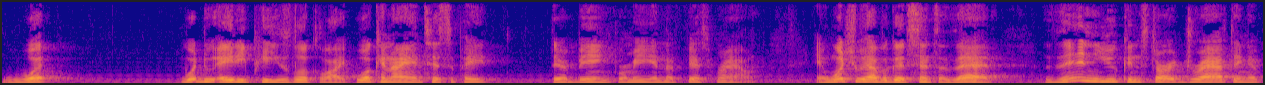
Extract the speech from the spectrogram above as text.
what what do ADPs look like? What can I anticipate there being for me in the fifth round? And once you have a good sense of that, then you can start drafting it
